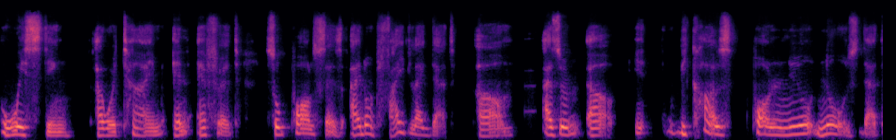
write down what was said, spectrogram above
wasting our time and effort. So Paul says, I don't fight like that. Um, as a uh, it, because Paul knew, knows that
